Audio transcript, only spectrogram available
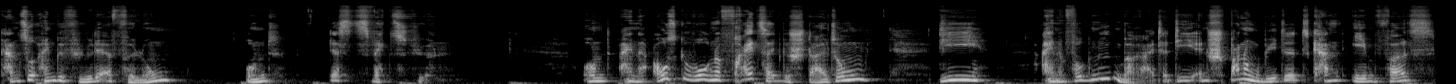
kann zu einem Gefühl der Erfüllung und des Zwecks führen. Und eine ausgewogene Freizeitgestaltung, die einem Vergnügen bereitet, die Entspannung bietet, kann ebenfalls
